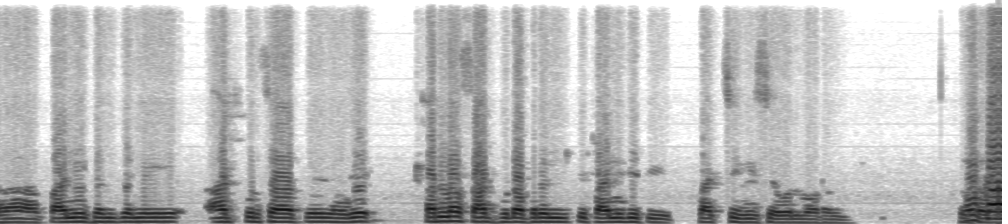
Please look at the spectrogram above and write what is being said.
हा पाणी कमी कमी आठ फुटचा ते म्हणजे पन्नास साठ फुटापर्यंत ते पाणी देते. पाचशे वीस एवन मॉडेल हो का?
